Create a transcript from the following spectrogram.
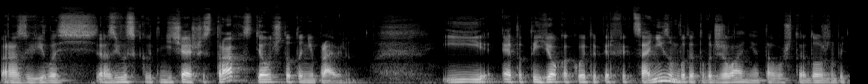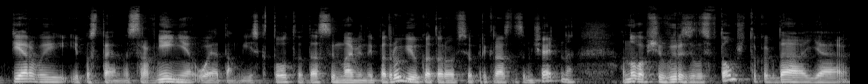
развилось, развился какой-то дичайший страх сделать что-то неправильно. И этот ее какой-то перфекционизм, вот это вот желание того, что я должен быть первый, и постоянное сравнение, ой, а там есть кто-то, да, сын маминой подруги, у которого все прекрасно, замечательно, оно вообще выразилось в том, что когда я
